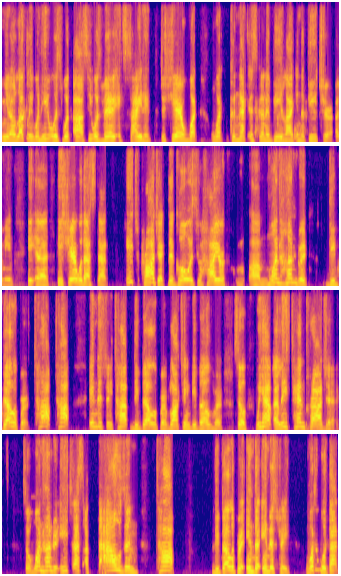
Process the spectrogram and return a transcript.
you know, luckily when he was with us, he was very excited to share what what Connect is going to be like in the future. I mean, he uh, he shared with us that each project, the goal is to hire um, 100 developer, top, top industry, top developer, blockchain developer. So we have at least 10 projects. So 100 each, that's a thousand top developer in the industry. What would that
